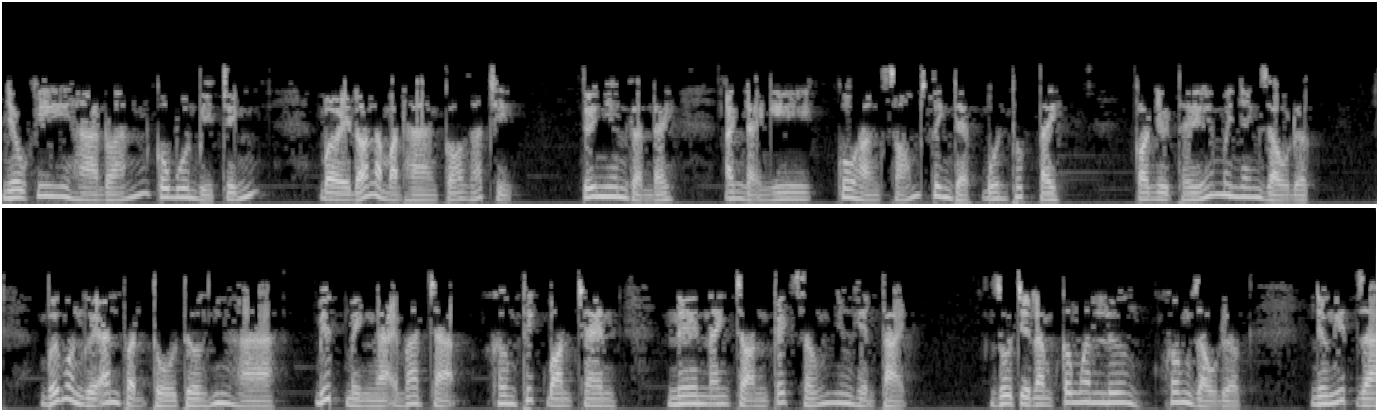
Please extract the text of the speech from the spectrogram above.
nhiều khi Hà đoán cô buôn bị chính, bởi đó là mặt hàng có giá trị. Tuy nhiên gần đây, anh lại nghi cô hàng xóm xinh đẹp buôn thuốc Tây. Còn như thế mới nhanh giàu được. Với một người ăn phận thủ thường như Hà, biết mình ngại va chạm, không thích bon chen, nên anh chọn cách sống như hiện tại. Dù chỉ làm công ăn lương, không giàu được, nhưng ít ra,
